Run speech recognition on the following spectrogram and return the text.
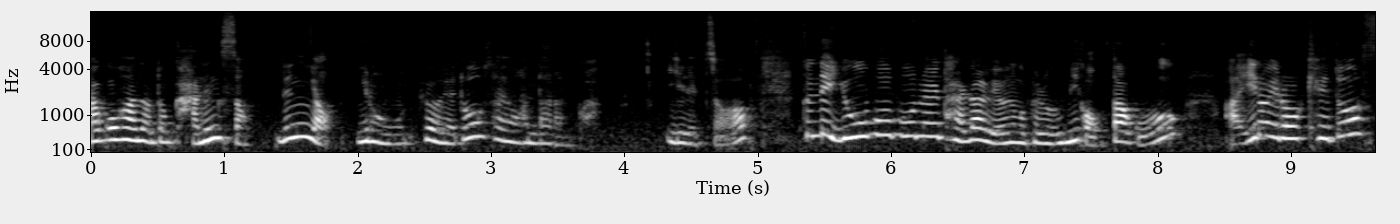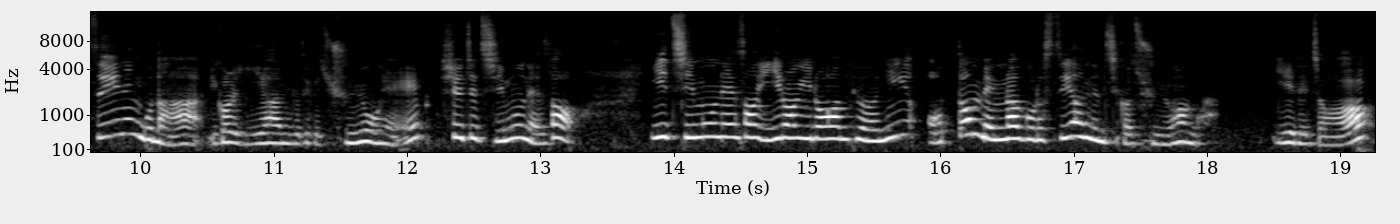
라고 하는 어떤 가능성, 능력 이런 표현에도 사용한다라는 거야. 이해됐죠? 근데 이 부분을 달달 외우는 거 별로 의미가 없다고 아 이러이렇게도 쓰이는구나 이걸 이해하는 게 되게 중요해 실제 지문에서 이 지문에서 이러이러한 표현이 어떤 맥락으로 쓰였는지가 중요한 거야 이해되죠?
